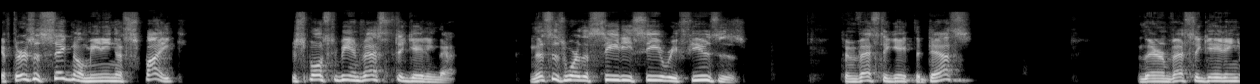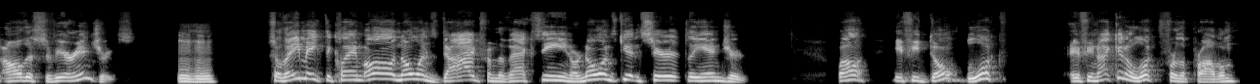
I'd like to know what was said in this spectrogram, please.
If there's a signal, meaning a spike, you're supposed to be investigating that. And this is where the CDC refuses to investigate the deaths. They're investigating all the severe injuries. Mm-hmm. So they make the claim, oh, no one's died from the vaccine or no one's getting seriously injured. Well, if you don't look, if you're not going to look for the problem,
